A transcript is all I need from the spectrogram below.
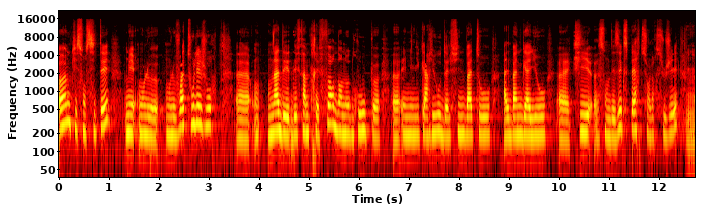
hommes qui sont cités, mais on le, on le voit tous les jours. Euh, on, a des, femmes très fortes dans notre groupe, Émilie Cariou, Delphine Bateau, Alban Gaillot, qui sont des expertes sur leur sujet. Mmh.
